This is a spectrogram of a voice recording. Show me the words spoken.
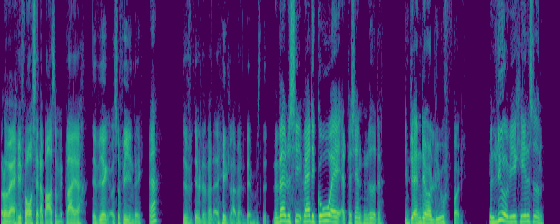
ved du hvad, vi fortsætter bare som vi plejer. Det virker jo så fint, ikke? Ja. Det, det ville være da helt klart være det nemmeste. Men hvad vil du sige, hvad er det gode af, at patienten ved det? Jamen, det andet, det er jo at lyve for folk. Men lyver vi ikke hele tiden?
